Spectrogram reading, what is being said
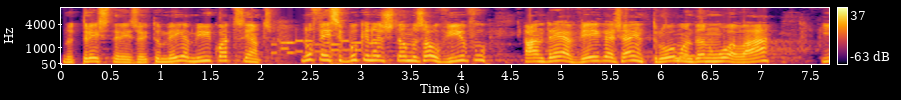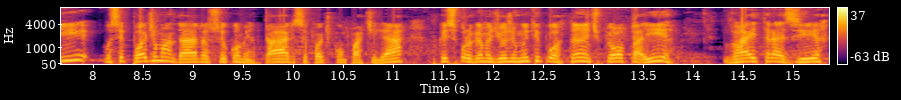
no 3386-1400. No Facebook nós estamos ao vivo, a Andréa Veiga já entrou mandando um olá. E você pode mandar o seu comentário, você pode compartilhar, porque esse programa de hoje é muito importante, porque o Altair vai trazer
